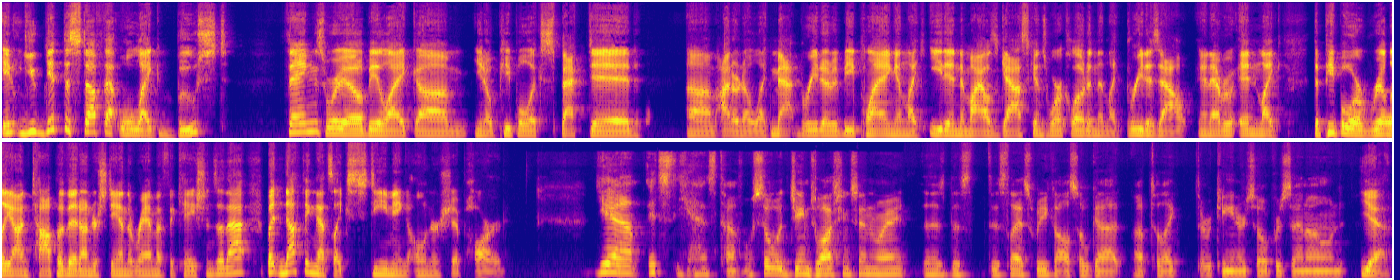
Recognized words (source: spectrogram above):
And you get the stuff that will like boost things where it'll be like um, you know, people expected um, I don't know, like Matt Breida would be playing and like eat into Myles Gaskin's workload, and then like Breida's out, and every and like the people who are really on top of it understand the ramifications of that, but nothing that's like steaming ownership hard. Yeah, it's yeah, it's tough. So with James Washington, right? This this this last week also got up to like 13 or so percent owned. Yeah,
